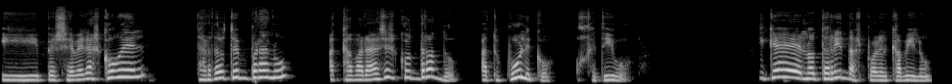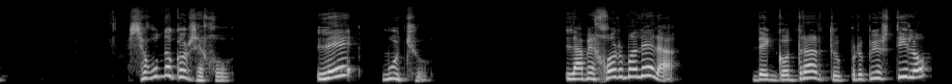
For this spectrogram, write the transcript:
y perseveras con él, tarde o temprano acabarás encontrando a tu público objetivo. Así que no te rindas por el camino. Segundo consejo, lee mucho. La mejor manera de encontrar tu propio estilo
